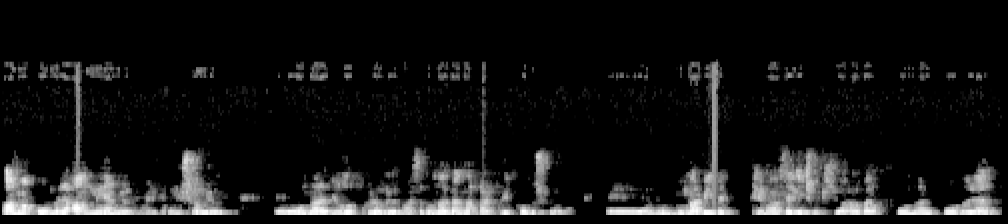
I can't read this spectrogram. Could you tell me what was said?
Ama onları anlayamıyorum. Hani konuşamıyorum. Ee, onlarla diyalog kuramıyorum. Aslında bunlar benden farklı konuşmuyorlar. Ee, bu- bunlar benimle temasa geçmek istiyor ama ben onlar, onlara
